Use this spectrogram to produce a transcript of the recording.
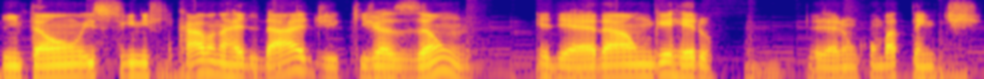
Então isso significava na realidade que Jazão ele era um guerreiro, ele era um combatente.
